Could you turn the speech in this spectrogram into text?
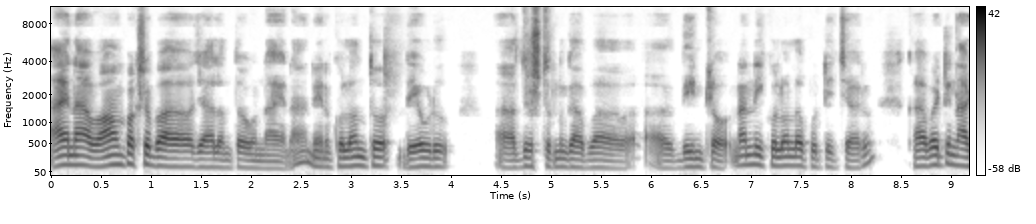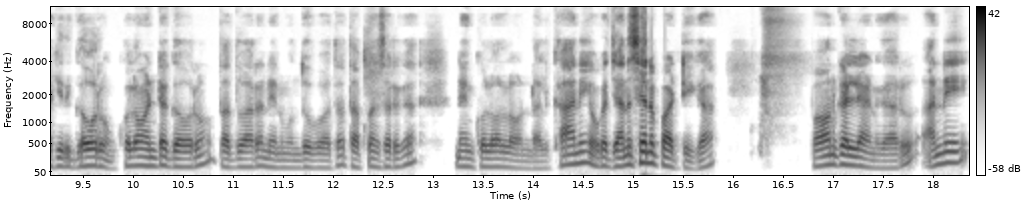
ఆయన వామపక్ష భావజాలంతో ఉన్న ఆయన నేను కులంతో దేవుడు అదృష్టంగా బా దీంట్లో నన్ను ఈ కులంలో పుట్టించారు. కాబట్టి నాకు ఇది గౌరవం. కులం అంటే గౌరవం. తద్వారా నేను ముందుకు పోతా. తప్పనిసరిగా నేను కులంలో ఉండాలి. కానీ ఒక జనసేన పార్టీగా పవన్ కళ్యాణ్ గారు అన్ని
